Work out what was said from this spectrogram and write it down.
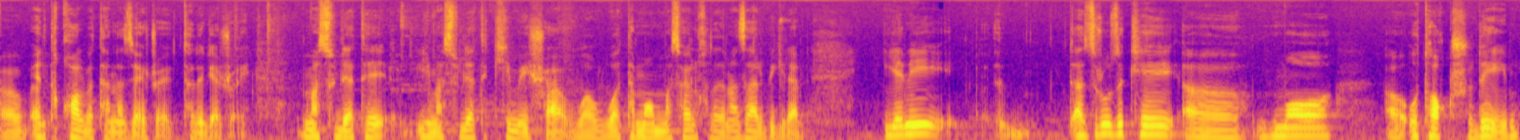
انتقال بتن از یک جای تا دیگر جای. مسئولیت این مسئولیت کی میشه و, و تمام مسائل خود نظر بگیرن یعنی از روز که ما اتاق شدیم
